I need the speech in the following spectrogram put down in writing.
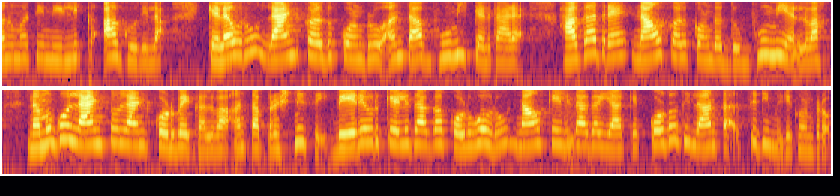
ಅನುಮತಿ ನೀಡಲಿಕ್ಕೆ ಆಗೋದಿಲ್ಲ. ಕೆಲವರು ಲ್ಯಾಂಡ್ ಕಳೆದುಕೊಂಡ್ರು ಅಂತ ಭೂಮಿ ಕೇಳ್ತಾರೆ. ಹಾಗಾದ್ರೆ ನಾವು ಕಳ್ಕೊಂಡದ್ದು ಭೂಮಿ ಅಲ್ವಾ? ನಮಗೂ ಲ್ಯಾಂಡ್ ಟು ಲ್ಯಾಂಡ್ ಕೊಡಬೇಕಲ್ವಾ ಅಂತ ಪ್ರಶ್ನಿಸಿ ಬೇರೆಯವರು ಕೇಳಿದಾಗ ಕೊಡುವವರು ನಾವು ಕೇಳಿದಾಗ ಯಾಕೆ ಕೊಡೋದಿಲ್ಲ ಅಂತ ಸಿಡಿಮಿಡಿಕೊಂಡ್ರು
